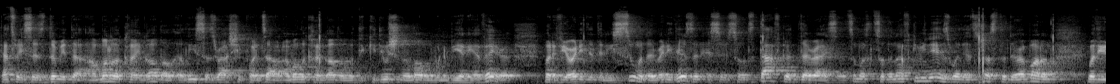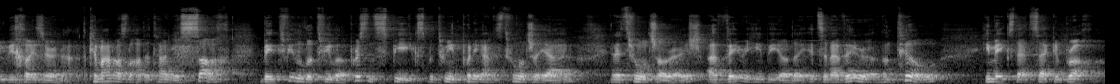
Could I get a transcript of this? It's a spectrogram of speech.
That's why he says, Dumida Amal Kain Gadol, at least as Rashi points out, Amal Kain Gadol with the Kiddushin alone wouldn't be any Aveira, but if you already did an Isu already there's an Isser, so it's Dafka Deraisa. So the Nafkamina is whether it's just the Derabanan, whether you'd be Chayzer or not. Kaman Ozla Hadatanya Sach, Bein Tfila Latfila. A person speaks between putting on his Tfilin Shayad and his Tfilin Shalresh, Aveira Hi Biyodai, it's an Aveira until he makes that second bracha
